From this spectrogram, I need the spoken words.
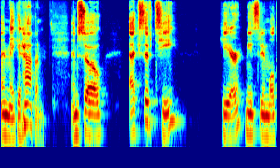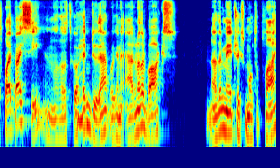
and make it happen. And so x of t here needs to be multiplied by c. And let's go ahead and do that. We're going to add another box, another matrix multiply.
